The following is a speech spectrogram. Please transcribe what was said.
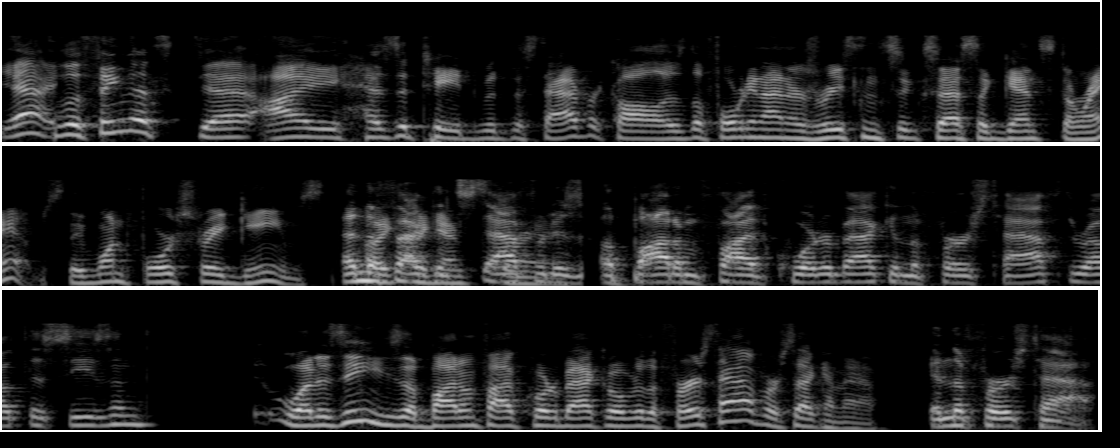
Yeah, the thing that's that I hesitate with the Stafford call is the 49ers' recent success against the Rams. They've won four straight games. And the like, fact that Stafford is a bottom five quarterback in the first half throughout this season. What is he? He's a bottom five quarterback over the first half or second half? In the first half.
